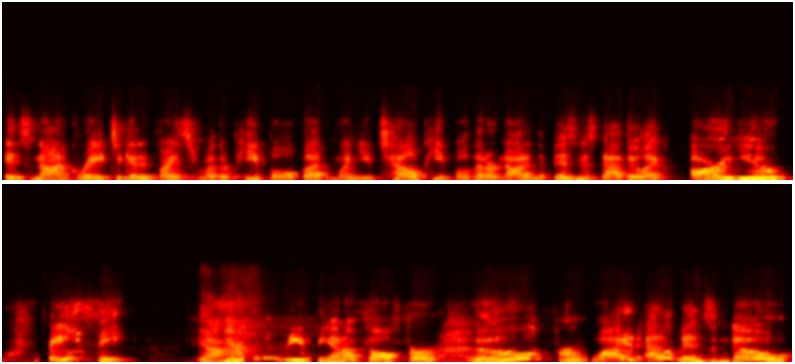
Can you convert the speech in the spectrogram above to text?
it's not great to get advice from other people. But when you tell people that are not in the business that, they're like, are you crazy? Yeah. You're going to leave the NFL for who? For what? And Edelman's no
